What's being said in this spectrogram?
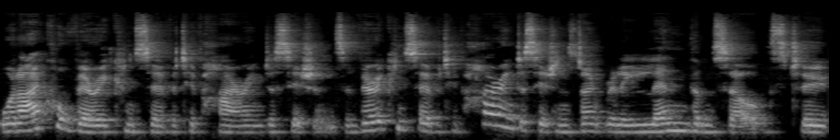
what I call very conservative hiring decisions. And very conservative hiring decisions don't really lend themselves to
